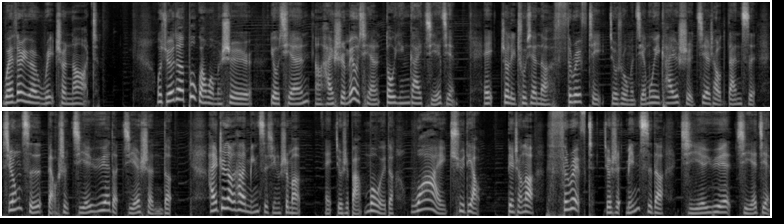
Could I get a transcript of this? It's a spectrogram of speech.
whether you are rich or not. 我觉得不管我们是有钱啊还是没有钱，都应该节俭。哎，这里出现的 thrifty 就是我们节目一开始介绍的单词，形容词表示节约的、节省的。还知道它的名词形式吗？哎，就是把末尾的 y 去掉，变成了 thrift，就是名词的节约、节俭。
